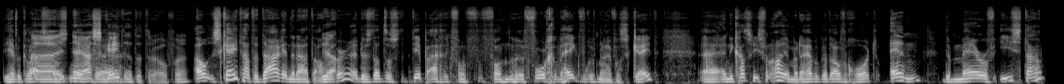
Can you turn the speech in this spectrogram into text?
Die heb ik laatst als nou ja, tip, eh, Skate had het erover. Oh, Skate had het daar inderdaad over. Eh, Dus dat was de tip eigenlijk van, van vorige week, volgens mij, van Skate. En ik had zoiets van, oh ja, maar daar heb ik wat over gehoord. En de Mayor of Easttown,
